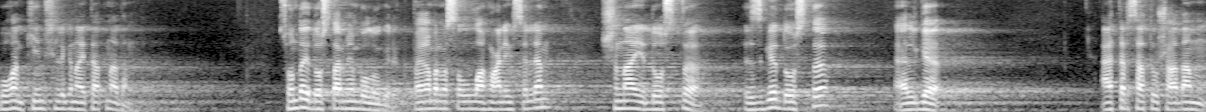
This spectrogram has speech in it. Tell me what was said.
оған кемшілігін айтатын адам. Сондай достармен болу керек. Пайғамбарымыз саллаллаху алейхи уассалам шынайы досты ізгі досты әлгі әтір сатушы адам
